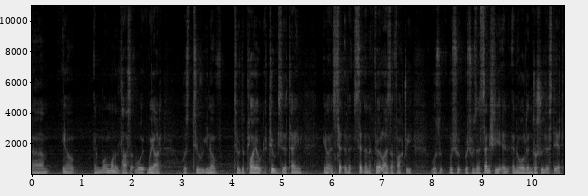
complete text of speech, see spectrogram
Um, you know, and one one of the tasks that we, we had was to, you know, to deploy out two weeks at a time. You know, and sit in, sit in a fertilizer factory, was which, which was essentially an, an old industrial estate.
